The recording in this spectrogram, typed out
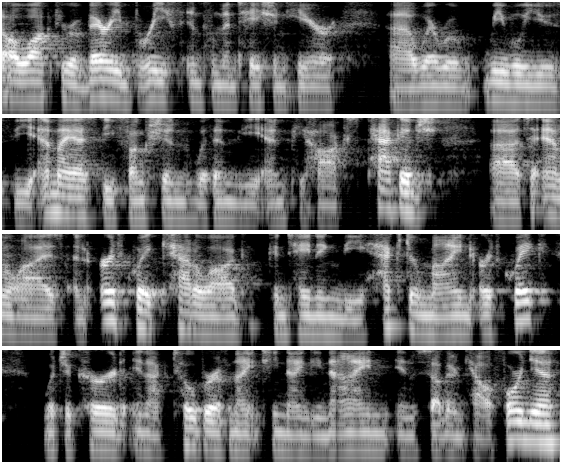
I'll walk through a very brief implementation here uh, where we will use the MISD function within the NP-Hawkes package uh, to analyze an earthquake catalog containing the Hector Mine earthquake, which occurred in October of 1999 in Southern California.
